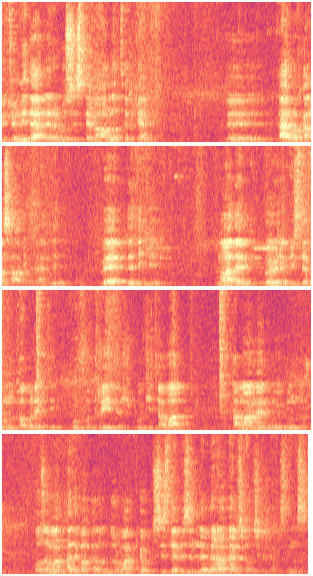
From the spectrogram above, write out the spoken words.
bütün liderlere bu sistemi anlatırken e, Erbakan sahiplendi ve dedi ki madem böyle biz de bunu kabul ettik, bu futridir, bu kitaba tamamen uygundur. O zaman hadi bakalım durmak yok, siz de bizimle beraber çalışacaksınız.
